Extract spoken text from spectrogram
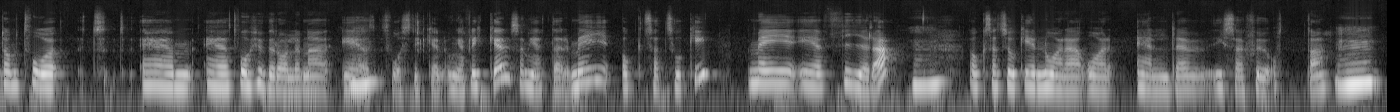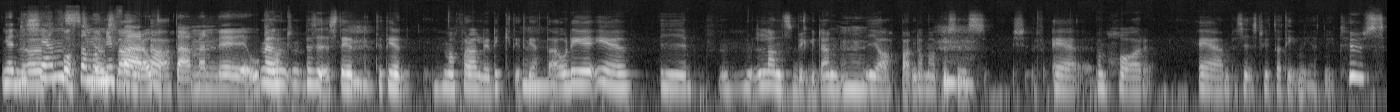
de två, ehm, eh, två huvudrollerna är två stycken unga flickor som heter Mei och Satsuki. Mei är fyra och Satsuki är några år äldre, gissar sju, åtta. Mm. Ja, det känns som ungefär ja. åtta, men det är oklart. Men precis, det, det, det, man får aldrig riktigt veta. Och det är i landsbygden i Japan. De har precis, eh, de har eh, precis flyttat in i ett nytt hus.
